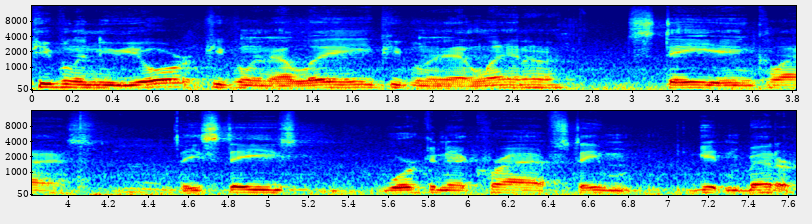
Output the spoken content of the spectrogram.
people in new york people in la people in atlanta stay in class Mm. they stay working their craft stay getting better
